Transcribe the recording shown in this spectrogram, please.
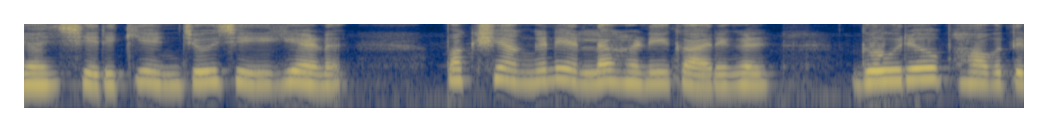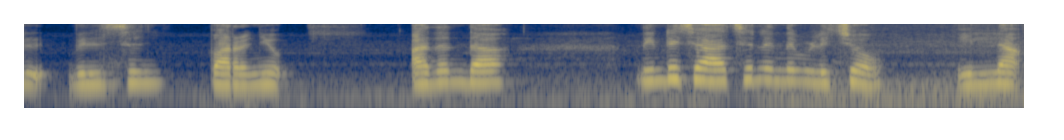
ഞാൻ ശരിക്കും എൻജോയ് ചെയ്യുകയാണ്. പക്ഷെ അങ്ങനെയല്ല ഹണി കാര്യങ്ങൾ. ഗൗരവഭാവത്തിൽ വിൽസൺ പറഞ്ഞു. അതെന്താ? നിന്റെ ചാച്ചൻ എന്ന് വിളിച്ചോ? ഇല്ല.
